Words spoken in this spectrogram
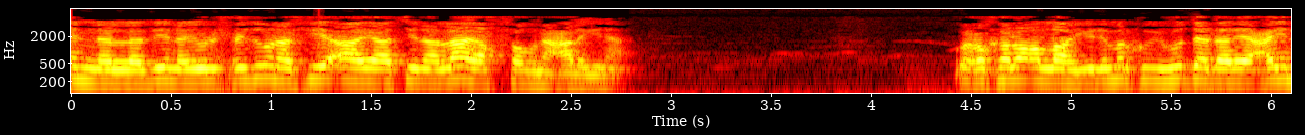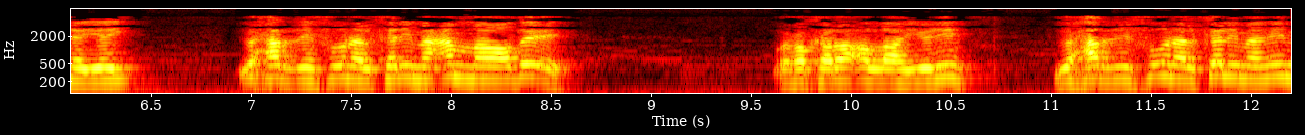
ina aladiina yulxiduuna fi aayaatina laa yakfawna calayna wuxuu kaloo allah yidhi markuu yuhuudda dhaleecaynayey yuxarifuuna alkalima can mawaadicih wuxuu kaloo allah yidhi yuxarifuuna alkalima min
